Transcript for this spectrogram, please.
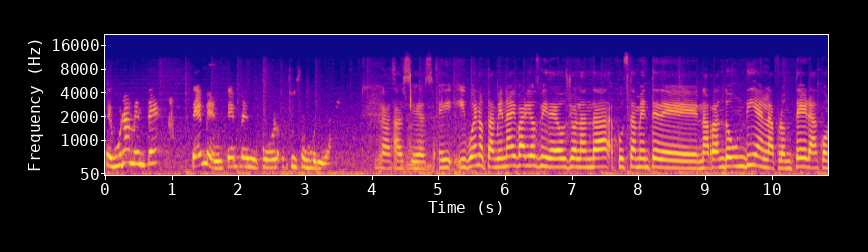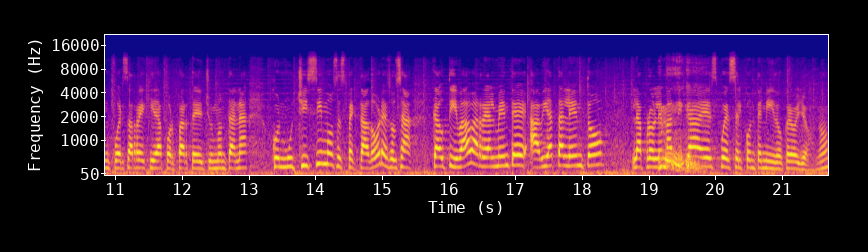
Seguramente temen, temen por su seguridad. Gracias. Así es. Y, bueno, también hay varios videos, Yolanda, justamente de narrando un día en la frontera con fuerza rígida por parte de Chuy Montana, con muchísimos espectadores. O sea, cautivaba realmente, había talento, la problemática es pues el contenido, creo yo, ¿no?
